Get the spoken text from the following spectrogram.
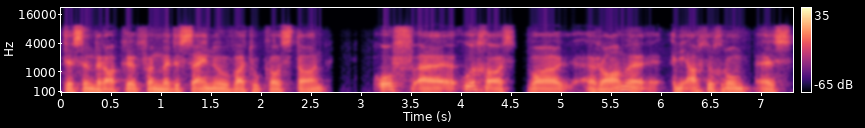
tussen rakke van medisyne of wat ook al staan of 'n uh, oogarts waar rame in die agtergrond is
